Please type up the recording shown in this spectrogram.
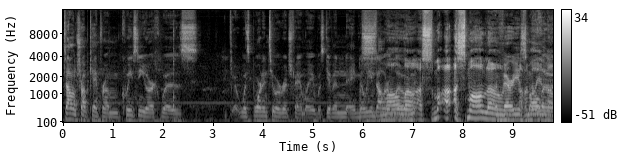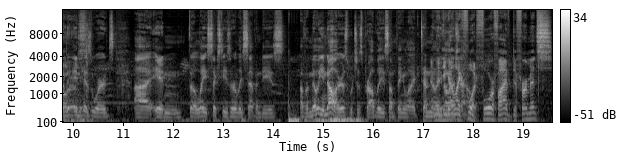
Donald Trump came from Queens, New York. was was born into a rich family. Was given a million dollar loan, loan, a small, a, a small loan, a very a small million loan, dollars. in his words, uh, in the late '60s, early '70s, of a million dollars, which is probably something like ten and then he got like now. what four or five deferments,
